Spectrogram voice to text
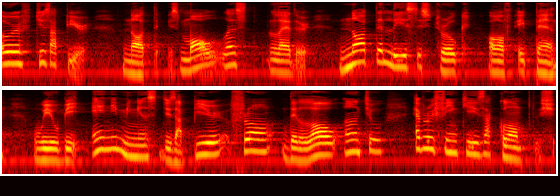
earth disappear, not the smallest letter, not the least stroke of a pen will be any means disappear from the law until everything is accomplished.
